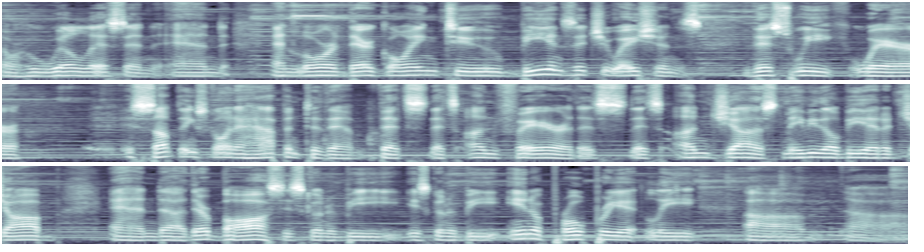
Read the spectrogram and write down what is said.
or who will listen and and Lord they're going to be in situations this week where something's going to happen to them that's that's unfair that's that's unjust maybe they'll be at a job and uh, their boss is going to be is going to be inappropriately um, uh,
